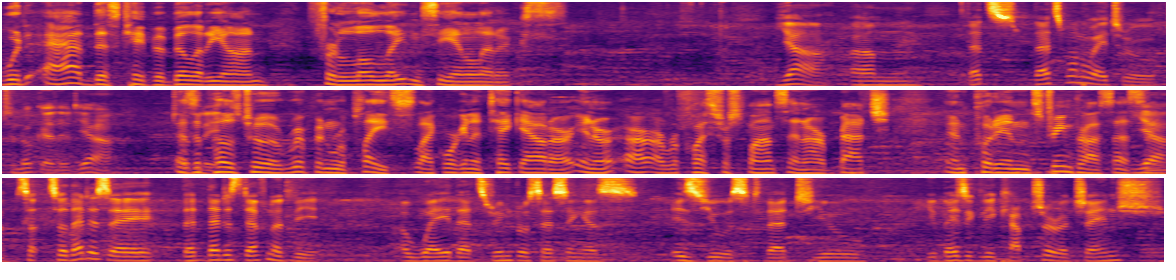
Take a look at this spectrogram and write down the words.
would add this capability on for low latency analytics. yeah, um, that's that's one way to, to look at it. Yeah, As opposed to a rip and replace, like we're going to take out our, inner, our our request response and our batch and put in stream processing. Yeah, so, so that is a that, that is definitely a way that stream processing is is used. That you you basically capture a change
